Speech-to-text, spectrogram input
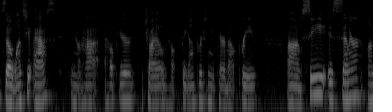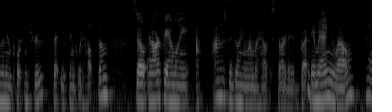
So once you ask, you know, how, help your child, help the young person you care about breathe. Um, C is center on an important truth that you think would help them. So in our family, I honestly don't even remember how it started, but hmm. Emmanuel, Yeah.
